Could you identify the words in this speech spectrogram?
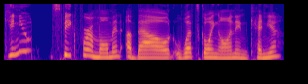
can you speak for a moment about what's going on in Kenya?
